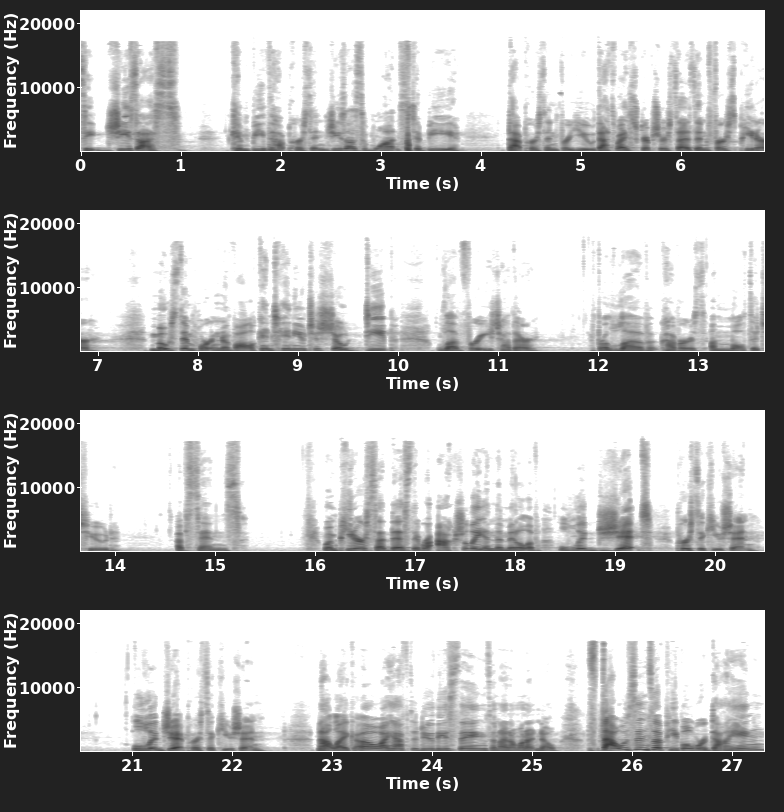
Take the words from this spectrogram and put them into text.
See, Jesus can be that person. Jesus wants to be that person for you. That's why scripture says in 1 Peter most important of all, continue to show deep love for each other, for love covers a multitude of sins. When Peter said this, they were actually in the middle of legit persecution. Legit persecution. Not like, oh, I have to do these things and I don't want to. No. Thousands of people were dying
